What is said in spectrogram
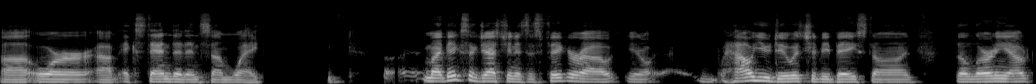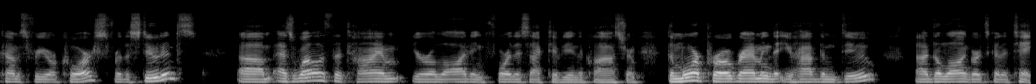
uh, or um, extend it in some way. My big suggestion is, is figure out, you know, how you do it should be based on the learning outcomes for your course for the students um, as well as the time you're allotting for this activity in the classroom. The more programming that you have them do, uh, the longer it's going to take.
